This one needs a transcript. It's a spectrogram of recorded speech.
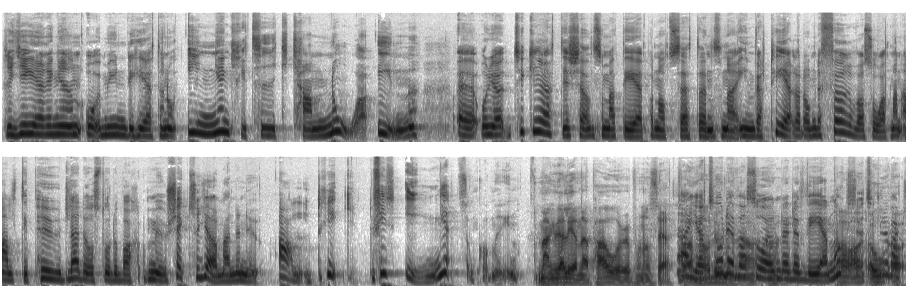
regeringen och myndigheten och ingen kritik kan nå in. Eh, och jag tycker att det känns som att det är på något sätt en sån inverterad. Om det förr var så att man alltid pudlade och stod bakom ursäkt så gör man det nu aldrig. Det finns inget som kommer in. Magdalena Power på något sätt? Ja, jag tror det var så under Löfven också. jag tycker det har varit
